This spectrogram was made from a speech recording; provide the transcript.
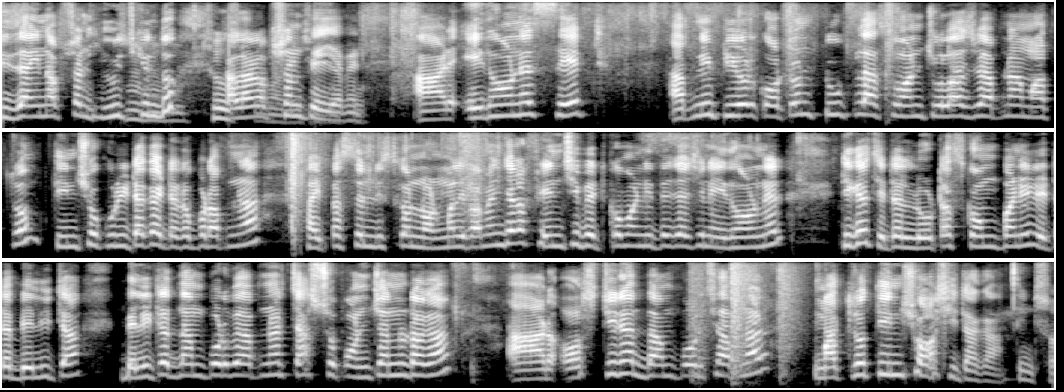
design option huge কিন্তু কালার অপশান পেয়ে যাবেন। আর এই ধরনের সেট আপনি pure cotton two plus one চলে আসবে আপনার মাত্র তিনশো কুড়ি টাকা। এটার উপর আপনারা ফাইভ পার্সেন্ট ডিসকাউন্ট নর্মালি পাবেন। যারা ফেন্সি বেড কভার নিতে চাইছেন এই ধরনের ঠিক আছে? এটা লোটাস কোম্পানির এটা বেলিটা বেলিটার দাম পড়বে আপনার চারশো পঞ্চান্ন টাকা। আর অস্টিনের দাম পড়ছে আপনার মাত্র তিনশো আশি টাকা। তিনশো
